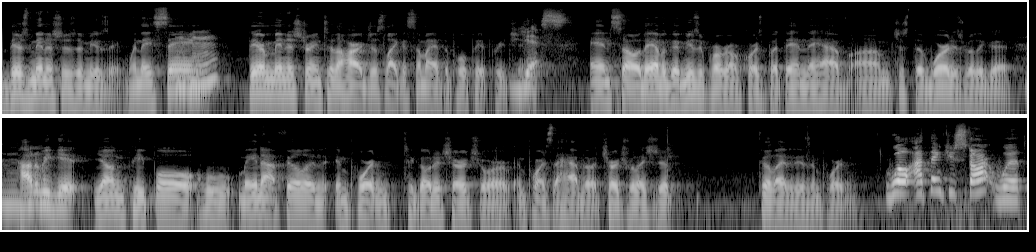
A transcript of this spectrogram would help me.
there's ministers of music. When they sing, mm-hmm. they're ministering to the heart, just like if somebody at the pulpit preaching. Yes. And so they have a good music program, of course, but then they have um, just the word is really good. Mm-hmm. How do we get young people who may not feel important to go to church or importance to have a church relationship feel that it is important? Well, I think you start with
